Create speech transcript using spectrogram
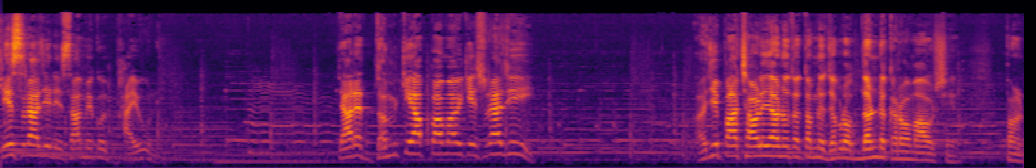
કેસરાજીની સામે કોઈ ફાયું નહીં. ત્યારે ધમકી આપવામાં આવી કેસરાજી. હજી પાછા વળી જવાનું તો તમને જબરો દંડ કરવામાં આવશે. પણ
